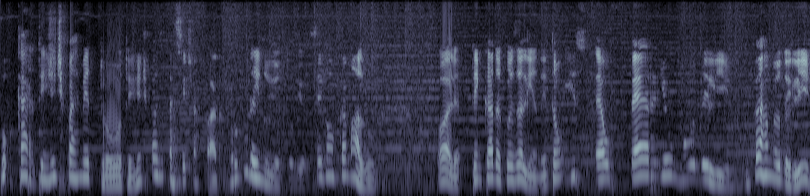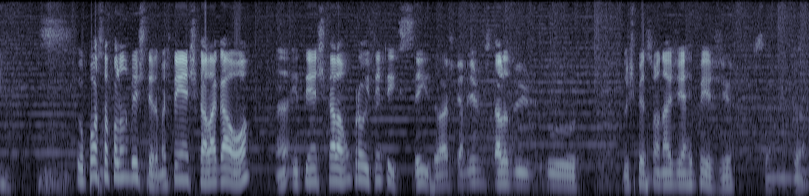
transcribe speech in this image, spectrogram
Pô, cara, tem gente que faz metrô, tem gente que faz o cacete a quatro. Procura aí no YouTube, vocês vão ficar malucos. Olha, tem cada coisa linda. Então, isso é o férreo modelismo. O férreo modelismo, eu posso estar falando besteira, mas tem a escala HO né, e tem a escala 1 para 86. Eu acho que é a mesma escala do, do- dos personagens RPG, se eu não me engano.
